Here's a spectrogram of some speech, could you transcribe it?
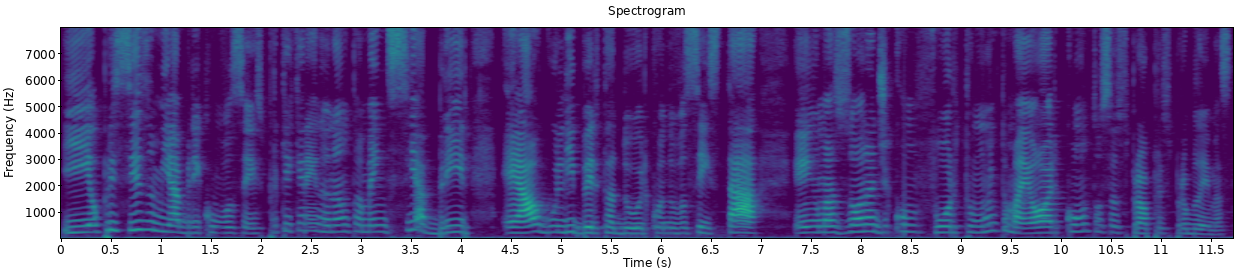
E eu preciso me abrir com vocês, porque querendo ou não, também se abrir é algo libertador quando você está em uma zona de conforto muito maior contra os seus próprios problemas.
